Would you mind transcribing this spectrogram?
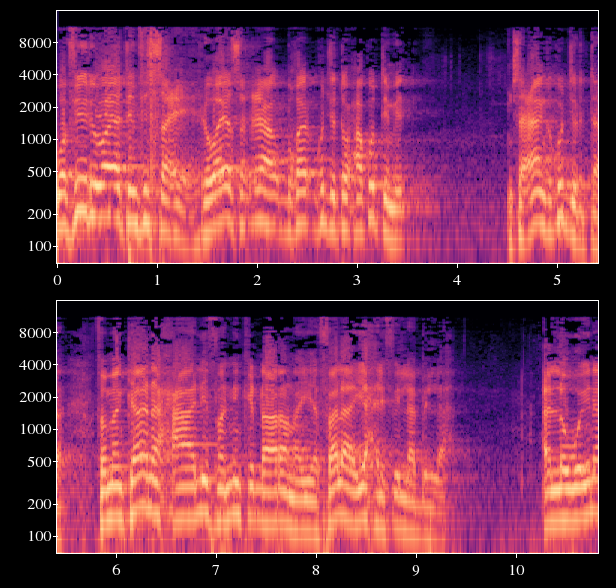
Wa fii riwaayatin fi saxiix. Riwaaya saxiixa bukhaari ku jirta ku timid saxiixaanka ku faman kaana xaalifan ninkii dhaaranaya falaa yaxlif ila billah. Alla weyne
